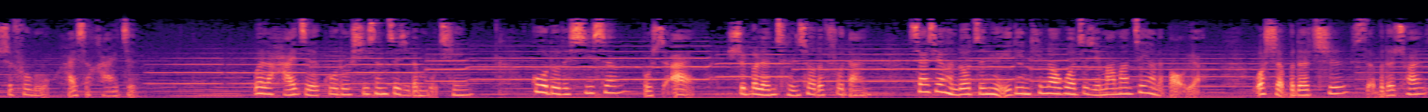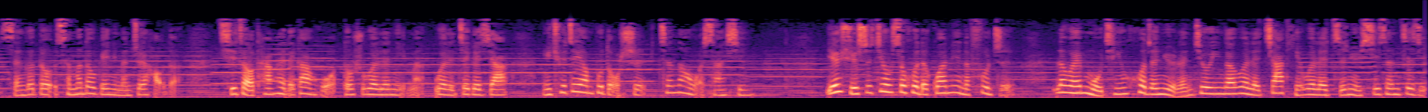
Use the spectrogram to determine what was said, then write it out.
是父母还是孩子，为了孩子过度牺牲自己的母亲，过度的牺牲不是爱，是不能承受的负担。相信很多子女一定听到过自己妈妈这样的抱怨。我舍不得吃，舍不得穿，整个都什么都给你们最好的，起早贪黑的干活都是为了你们，为了这个家，你却这样不懂事，真让我伤心。也许是旧社会的观念的复制，认为母亲或者女人就应该为了家庭、为了子女牺牲自己、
